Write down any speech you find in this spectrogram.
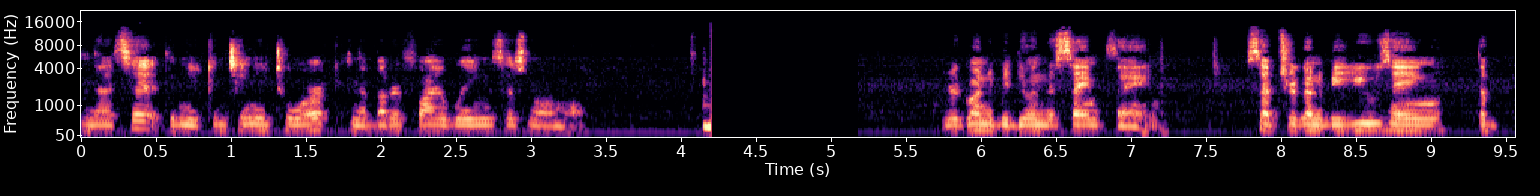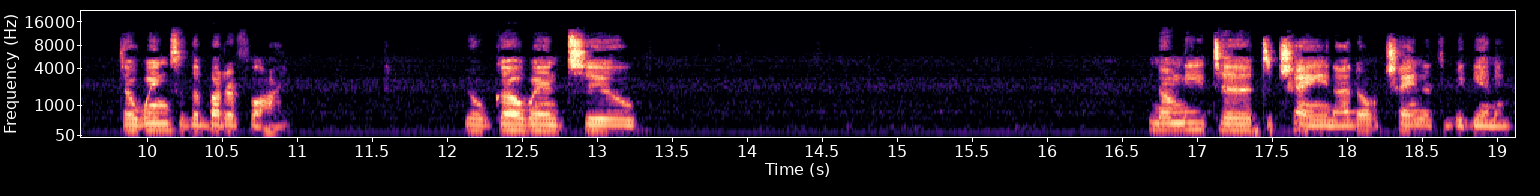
And that's it. Then you continue to work in the butterfly wings as normal you're going to be doing the same thing, except you're going to be using the, the wings of the butterfly. You'll go into, no need to, to chain. I don't chain at the beginning.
